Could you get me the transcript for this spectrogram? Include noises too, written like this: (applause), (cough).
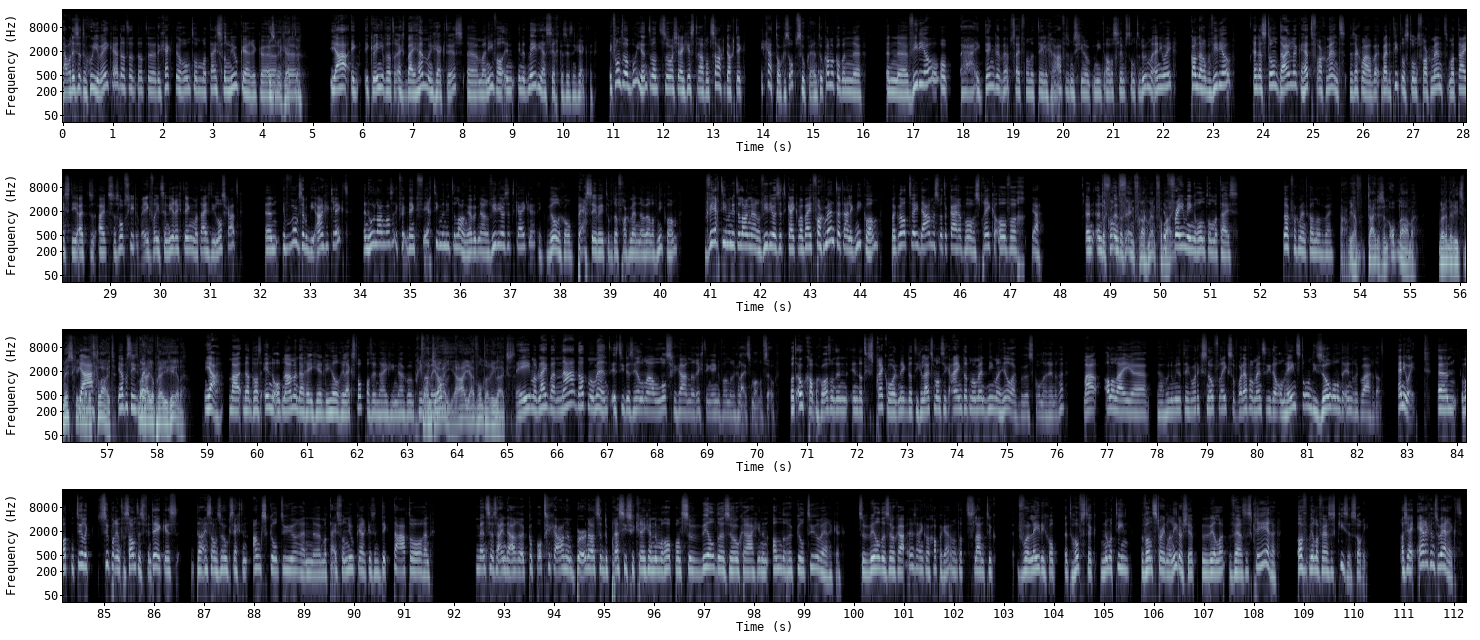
Ja, wat is het een goede week, hè? Dat, dat eh, de gekte rondom Matthijs van Nieuwkerk... eh, Is er een gekte? eh, ja, ik, ik weet niet of dat er echt bij hem een gekte is. maar in ieder geval, in, in het mediacircus is een gekte. Ik vond het wel boeiend, want zoals jij gisteravond zag, dacht ik... Ik ga het toch eens opzoeken. En toen kwam ik op een, een video op... ik denk de website van de Telegraaf is misschien ook niet alles slimste om te doen. Maar anyway, kwam daar op een video... En daar stond duidelijk het fragment, zeg maar. Bij, de titel stond fragment Matthijs die uit, uit zijn slop schiet. Of weet ik veel, iets in die richting. Matthijs die losgaat. En vervolgens heb ik die aangeklikt. En hoe lang was het? Ik denk 14 minuten lang heb ik naar een video zitten kijken. Ik wilde gewoon per se weten of dat fragment nou wel of niet kwam. 14 minuten lang naar een video zitten kijken waarbij het fragment uiteindelijk niet kwam. Maar ik wel twee dames met elkaar heb horen spreken over ja, een, een, Er kwam een, toch één fragment een voorbij? framing rondom Matthijs. Welk fragment kwam er voorbij? Nou ja, tijdens een opname waarin er iets misging Ja, met het geluid. Ja, precies. Waar Maar hij op reageerde. Ja, maar dat was in de opname en daar reageerde hij heel relaxed op. Als in hij ging daar gewoon prima Vond mee jij? om. Ja, jij vond dat relaxed. Nee, maar blijkbaar na dat moment is hij dus helemaal losgegaan richting een of andere geluidsman of zo. Wat ook grappig was, want in, in dat gesprek hoorde ik dat die geluidsman zich eigenlijk dat moment niet meer heel erg bewust kon herinneren. Maar allerlei, eh, hoe noem je het tegenwoordig, snowflakes of whatever, mensen die daar omheen stonden, die zo onder de indruk waren dat. Anyway, ehm, wat natuurlijk super interessant is, vind ik, is daar is dan zo gezegd een angstcultuur. En eh, Matthijs van Nieuwkerk is een dictator. En mensen zijn daar eh, kapot gegaan en burn-outs en depressies gekregen en noem maar op. Want ze wilden zo graag in een andere cultuur werken. Ze wilden zo graag... Dat is eigenlijk wel grappig, hè? Want dat slaat natuurlijk volledig op het hoofdstuk nummer 10 van Straight Leadership. Willen versus creëren. Of willen versus kiezen, sorry. Als jij ergens werkt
